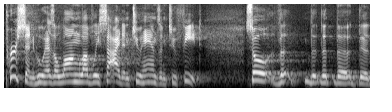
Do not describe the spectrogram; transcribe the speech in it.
person who has a long, lovely side and two hands and two feet. So the, the, the, the,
